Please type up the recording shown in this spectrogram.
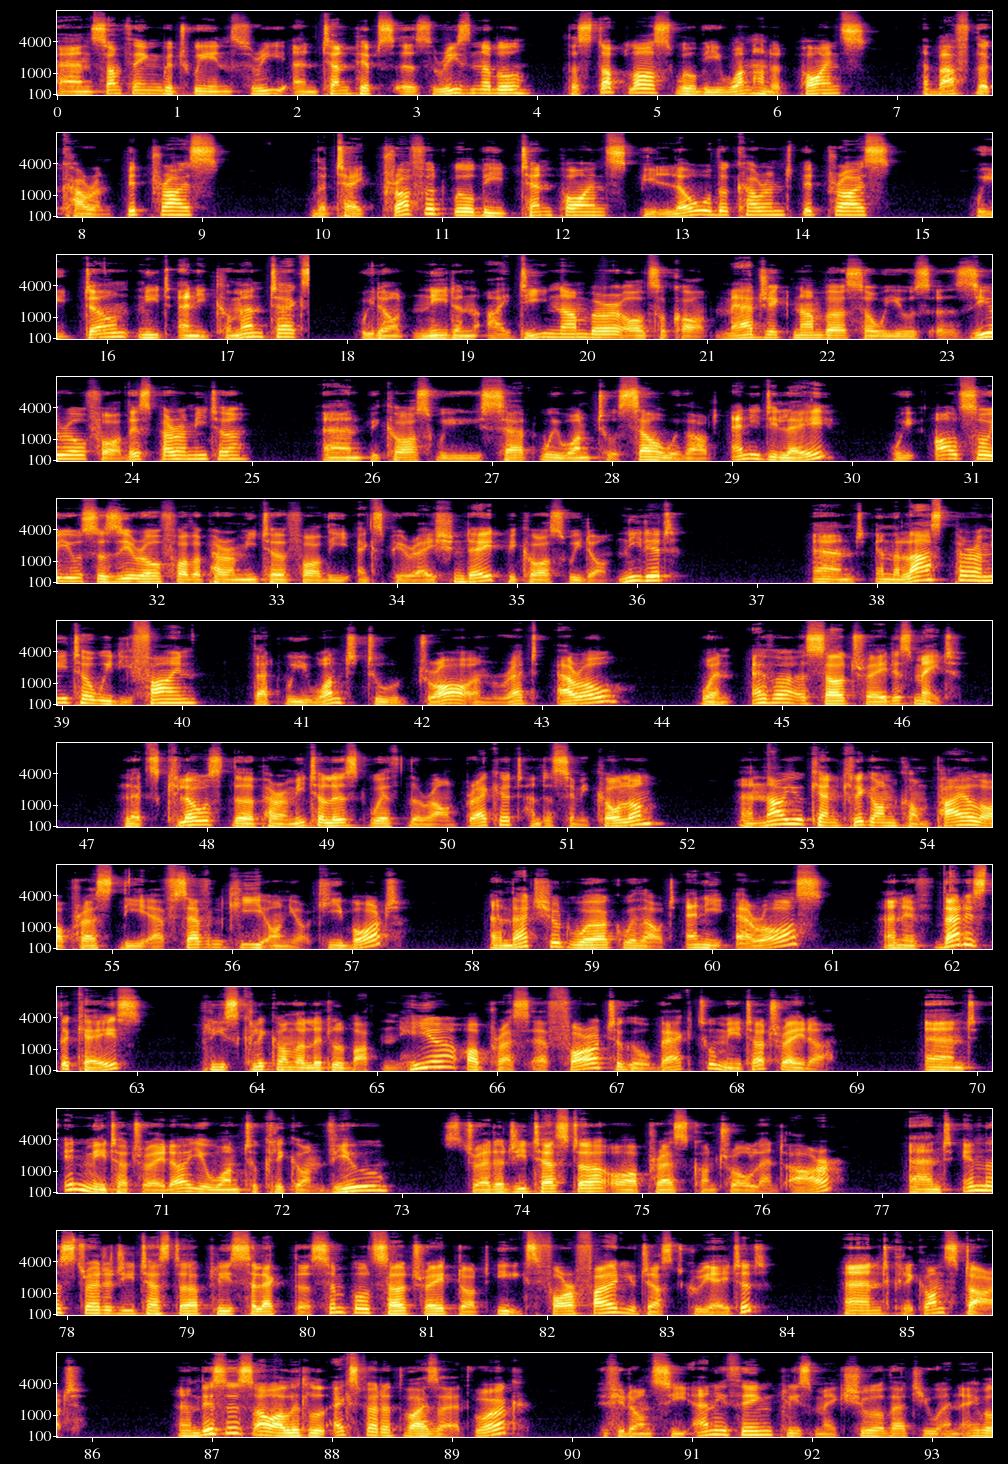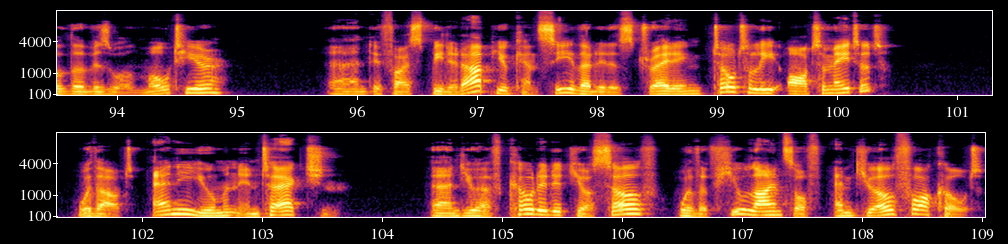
And something between 3 and 10 pips is reasonable. The stop loss will be 100 points above the current bid price. The take profit will be 10 points below the current bid price. We don't need any comment text we don't need an ID number, also called magic number, so we use a zero for this parameter. And because we said we want to sell without any delay, we also use a zero for the parameter for the expiration date because we don't need it. And in the last parameter we define that we want to draw a red arrow whenever a sell trade is made. Let's close the parameter list with the round bracket and a semicolon. And now you can click on compile or press the F7 key on your keyboard. And that should work without any errors. And if that is the case, please click on the little button here or press F4 to go back to MetaTrader. And in MetaTrader you want to click on View, Strategy Tester or press Ctrl and R. And in the strategy tester, please select the simple selltrade.ex4 file you just created and click on Start. And this is our little expert advisor at work. If you don't see anything, please make sure that you enable the visual mode here. And if I speed it up, you can see that it is trading totally automated without any human interaction and you have coded it yourself with a few lines of MQL4 code.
